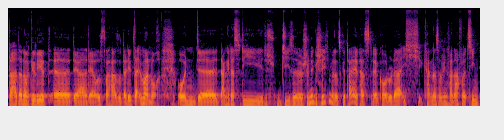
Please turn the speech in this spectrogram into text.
Da hat er noch gelebt, äh, der, der Osterhase, da lebt er immer noch. Und äh, danke, dass du die, diese schöne Geschichte mit uns geteilt hast, äh, Cordula. Ich kann das auf jeden Fall nachvollziehen.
